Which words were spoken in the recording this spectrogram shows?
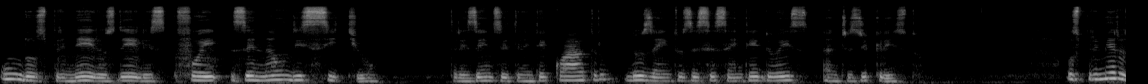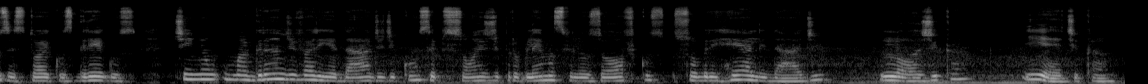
Um dos primeiros deles foi Zenão de Sítio, 334-262 a.C. Os primeiros estoicos gregos tinham uma grande variedade de concepções de problemas filosóficos sobre realidade, lógica e ética.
